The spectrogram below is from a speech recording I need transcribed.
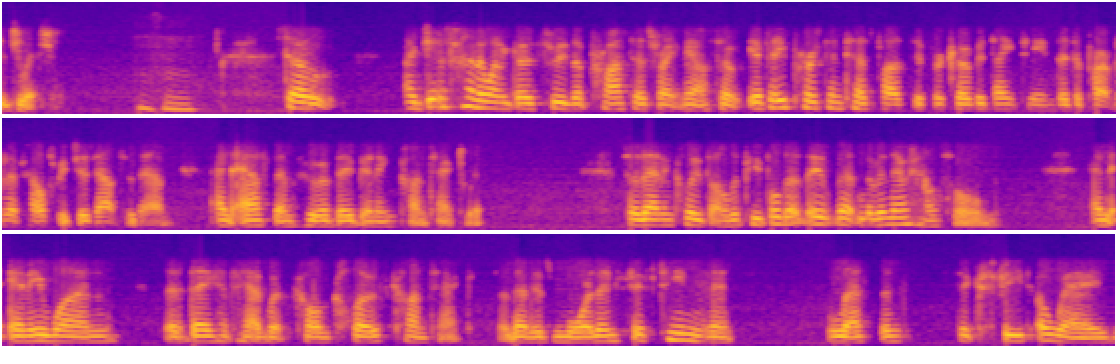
situation. Mm-hmm. So I just kind of want to go through the process right now. So if a person tests positive for COVID-19, the Department of Health reaches out to them and asks them who have they been in contact with. So that includes all the people that they that live in their household and anyone that they have had what's called close contact. So that is more than 15 minutes less than six feet away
